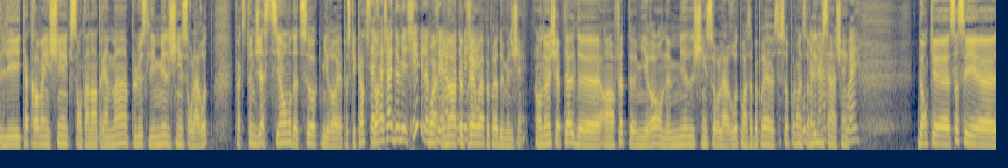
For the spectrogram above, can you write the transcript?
les 80 chiens qui sont en entraînement, plus les 1000 chiens sur la route. Fait que c'est une gestion de ça que Mira est. Parce que quand tu ça, donnes- ça gère 2000 chiens. Là, Ouais, on a à peu 2000 près, ouais, à peu près 2000 chiens. On a un cheptel de. En fait, euh, Mira, on a 1000 chiens sur la route. Ouais, c'est à peu près, c'est ça, pas loin de Au ça, total. 1800 chiens. Donc, euh, ça, c'est euh,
